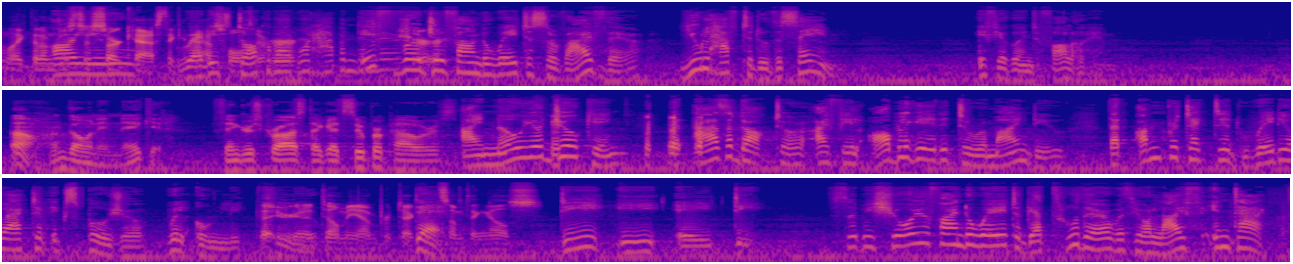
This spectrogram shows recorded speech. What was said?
I like that I'm Are just a you sarcastic ready asshole to talk to about what happened in If Sure. Virgil found a way to survive there, you'll have to do the same. If you're going to follow him. Oh, I'm going in naked. Fingers crossed I get superpowers. I know you're joking, but as a doctor, I feel obligated to remind you that unprotected radioactive exposure will only Bet kill you're gonna tell me I'm protecting Dead. something else. D-E-A-D. So be sure you find a way to get through there with your life intact.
